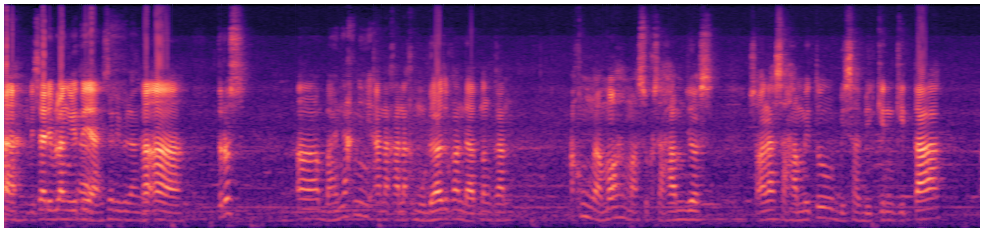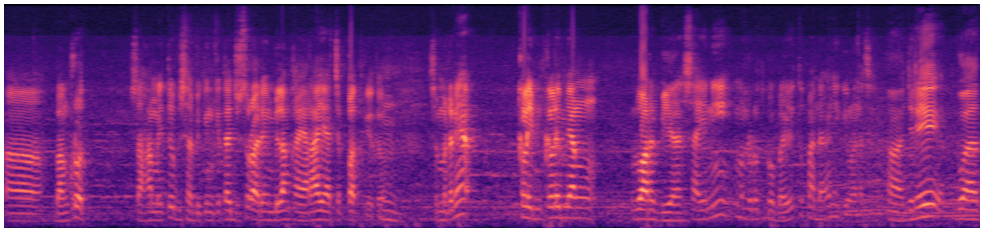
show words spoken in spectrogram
bisa dibilang gitu Ya, ya. bisa dibilang Heeh. Terus eh, banyak nih anak-anak muda tuh kan datang kan. Aku nggak mau masuk saham Jos. Soalnya saham itu bisa bikin kita eh, bangkrut. Saham itu bisa bikin kita justru ada yang bilang kaya raya cepet gitu. Hmm. Sebenarnya klaim-klaim yang luar biasa ini menurut Kobayu itu pandangannya gimana sih? Ah, jadi buat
